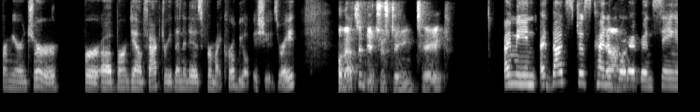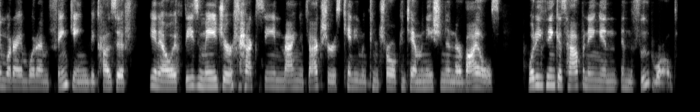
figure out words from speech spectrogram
from your insurer for a burnt down factory than it is for microbial issues right well that's an interesting take I mean, that's just kind yeah. of what I've been seeing and what I'm what I'm thinking because if, you know, if these major vaccine manufacturers can't even control contamination in their vials, what do you think is happening in in the food world?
